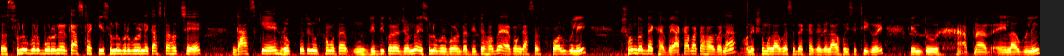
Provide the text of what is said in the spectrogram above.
তো সুলুবর বোরনের কাজটা কি? সুলুবর বোরনের কাজটা হচ্ছে গাছকে রোগ প্রতিরোধ ক্ষমতা বৃদ্ধি করার জন্য এই সুলুবর বোরনটা দিতে হবে এবং গাছের ফলগুলি সুন্দর দেখাবে আঁকা বাঁকা হবে না। অনেক সময় লাউ গাছে দেখা যায় যে লাউ হয়েছে ঠিক হয় কিন্তু আপনার এই লাউগুলি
